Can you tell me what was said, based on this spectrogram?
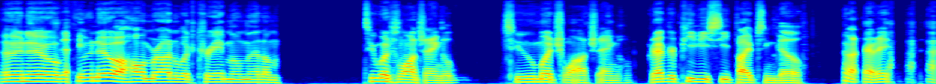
Who knew? Who knew a home run would create momentum? Too much launch angle. Too much launch angle. Grab your PVC pipes and go. All right.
